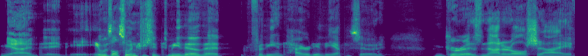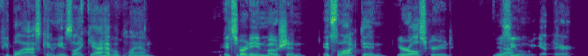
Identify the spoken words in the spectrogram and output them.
Yeah, it, it, was also interesting to me though that for the entirety of the episode, Gura is not at all shy. If people ask him, he's like, "Yeah, I have a plan. It's already in motion. It's locked in. You're all screwed." We'll Yeah. see when we get there.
